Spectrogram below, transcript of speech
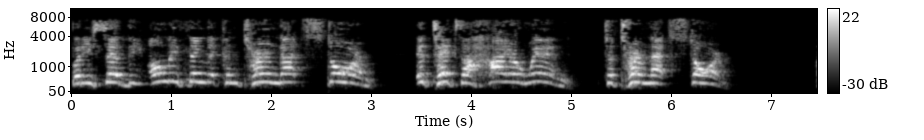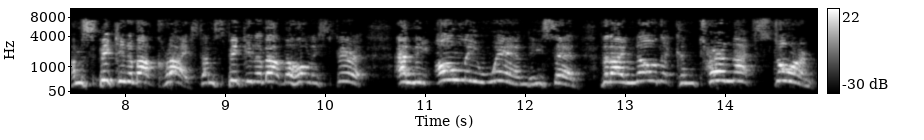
But he said the only thing that can turn that storm, it takes a higher wind to turn that storm. I'm speaking about Christ. I'm speaking about the Holy Spirit. And the only wind, he said, that I know that can turn that storm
